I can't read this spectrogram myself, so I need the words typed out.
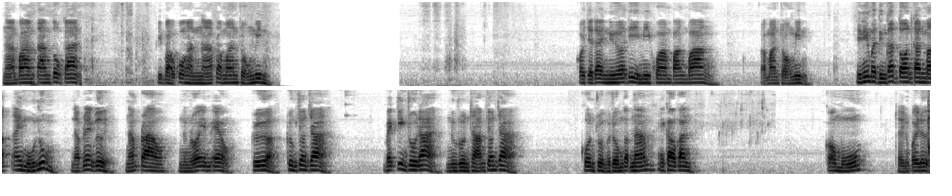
หนาบางตามต้องการพี่เบาก็หั่นหนาประมาณ2มิลก็จะได้เนื้อที่มีความบางๆ ประมาณ2มิลทีนี้มาถึงขั้นตอนการหมักไอหมูนุ่มอันดับแรกเลยน้ำเปล่า 100 ml เกลือครึ่งช้อนชาเบกกิ้งโซดา1ส่วน3ช้อนชาคนส่วนผสมกับน้ำให้เข้ากัน ก็หมูใส่ลงไปเลย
